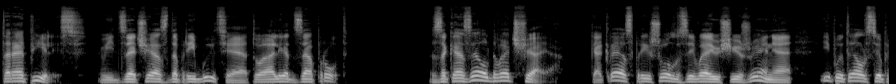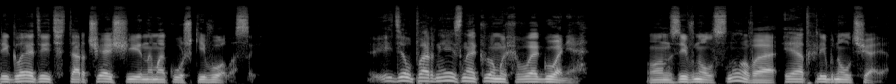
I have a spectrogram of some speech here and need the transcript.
Торопились, ведь за час до прибытия туалет запрут. Заказал два чая. Как раз пришел зевающий Женя и пытался пригладить торчащие на макушке волосы. «Видел парней знакомых в вагоне». Он зевнул снова и отхлебнул чая.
